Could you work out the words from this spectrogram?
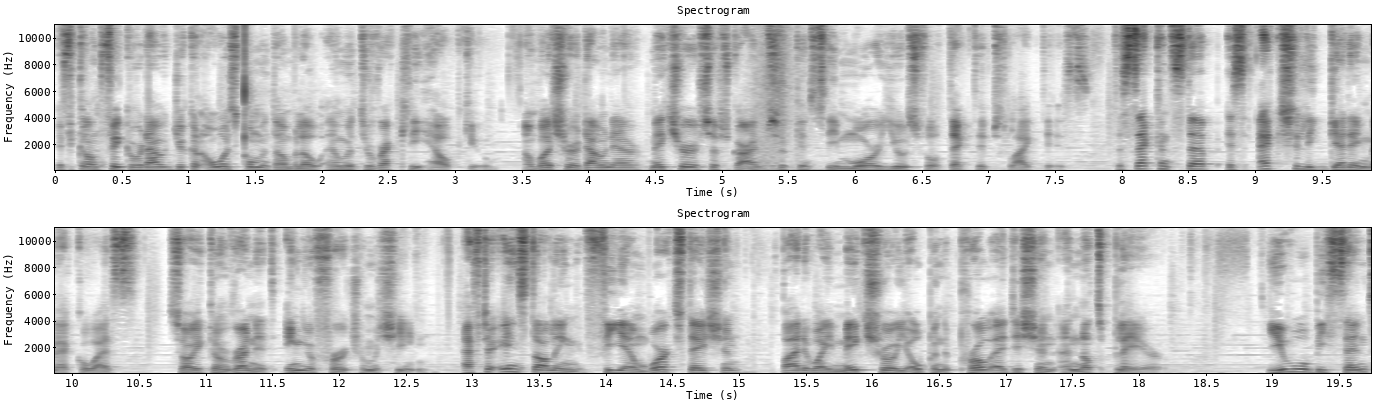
If you can't figure it out, you can always comment down below and we'll directly help you. And once you're down there, make sure you subscribe so you can see more useful tech tips like this. The second step is actually getting macOS so you can run it in your virtual machine. After installing VM Workstation, by the way, make sure you open the Pro Edition and not Player. You will be sent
